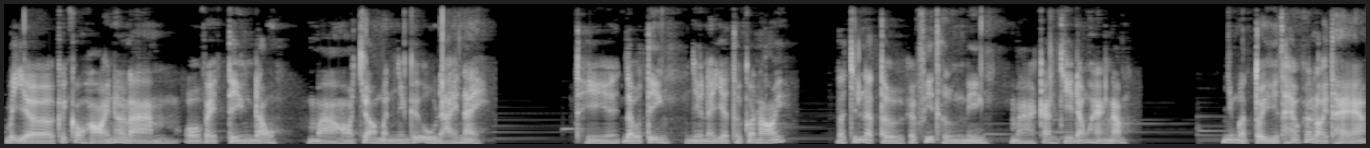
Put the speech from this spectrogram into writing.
Bây giờ cái câu hỏi nó là, ủa về tiền đâu mà họ cho mình những cái ưu đãi này? Thì đầu tiên, như nãy giờ tôi có nói, đó chính là từ cái phí thường niên mà các anh chị đóng hàng năm. Nhưng mà tùy theo cái loại thẻ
